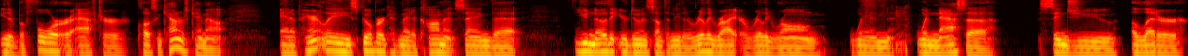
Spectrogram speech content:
either before or after Close Encounters came out. And apparently, Spielberg had made a comment saying that you know that you're doing something either really right or really wrong when when NASA sends you a letter,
